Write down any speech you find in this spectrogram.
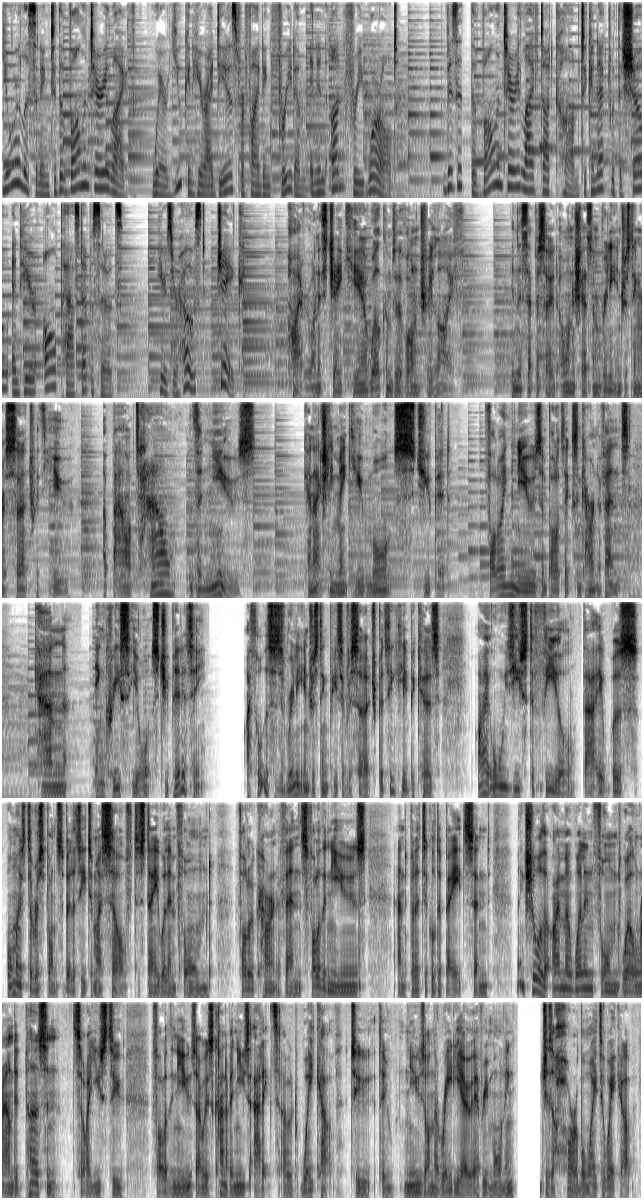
You're listening to The Voluntary Life, where you can hear ideas for finding freedom in an unfree world. Visit thevoluntarylife.com to connect with the show and hear all past episodes. Here's your host, Jake. Hi everyone, it's Jake here. Welcome to The Voluntary Life. In this episode, I want to share some really interesting research with you about how the news can actually make you more stupid. Following the news and politics and current events can increase your stupidity. I thought this is a really interesting piece of research, particularly because I always used to feel that it was almost a responsibility to myself to stay well informed, follow current events, follow the news and political debates, and make sure that I'm a well informed, well rounded person. So I used to follow the news. I was kind of a news addict. I would wake up to the news on the radio every morning, which is a horrible way to wake up.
